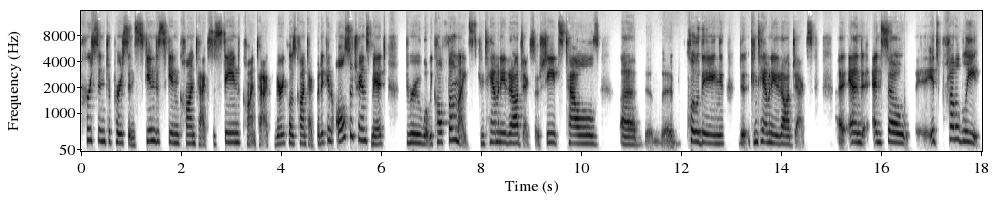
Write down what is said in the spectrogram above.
person to person, skin to skin contact, sustained contact, very close contact. But it can also transmit through what we call fomites, contaminated objects, so sheets, towels, uh, clothing, contaminated objects. Uh, and and so it's probably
